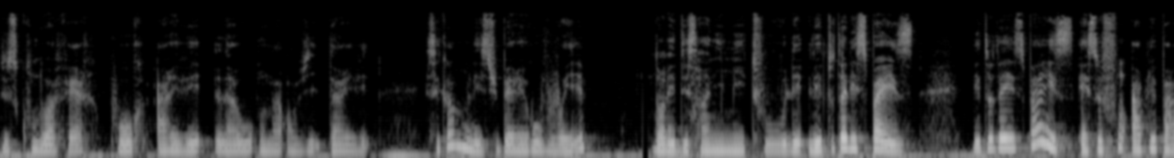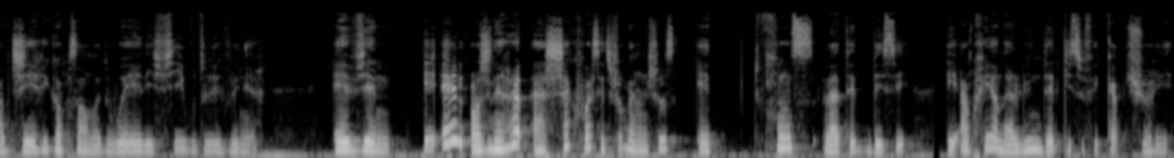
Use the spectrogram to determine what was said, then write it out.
de ce qu'on doit faire pour arriver là où on a envie d'arriver. C'est comme les super-héros, vous voyez, dans les dessins animés, tout. Les, les Total Spies. Les Total Spies, elles se font appeler par Jerry comme ça, en mode Ouais, les filles, vous devez venir. Elles viennent. Et elles, en général, à chaque fois, c'est toujours la même chose. Elles foncent la tête baissée. Et après, il y en a l'une d'elles qui se fait capturer.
